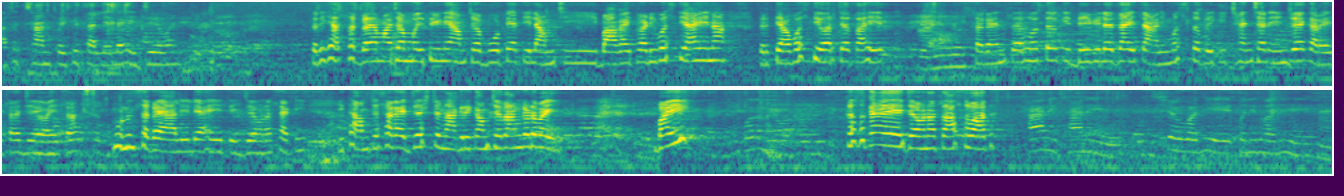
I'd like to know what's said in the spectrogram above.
असं छानपैकी चाललेलं आहे जेवण. तर ह्या सगळ्या माझ्या मैत्रिणी आमच्या बोट्यातील आमची बागायतवाडी वस्ती आहे ना तर त्या वस्तीवरच्याच आहेत. आणि सगळ्यांचं होतं की देवीला जायचं आणि मस्तपैकी छान छान एन्जॉय करायचा जेवायचा. म्हणून सगळे आलेले आहे ते जेवणासाठी. इथं आमच्या सगळ्यात ज्येष्ठ नागरिक आमच्या रांगडबाई बाई? कसं काय आहे जेवणाचा आस्वाद? छान आहे छान आहे. शेवभाजी आहे पनीर भाजी आहे.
